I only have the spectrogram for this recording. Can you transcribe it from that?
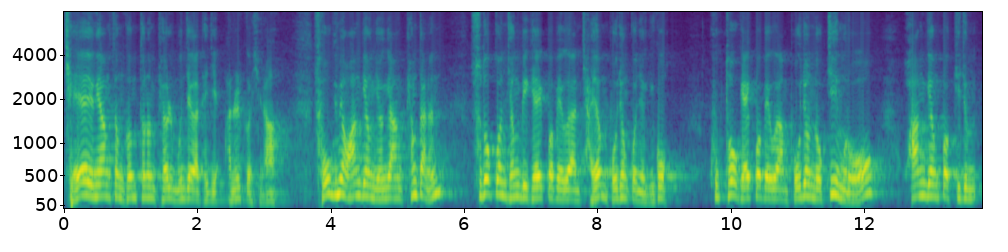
재영향성 검토는 별 문제가 되지 않을 것이나 소규모 환경 영향 평가는 수도권 정비 계획법에 의한 자연 보존권역이고 국토 계획법에 의한 보존 녹지이므로 환경법 기준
